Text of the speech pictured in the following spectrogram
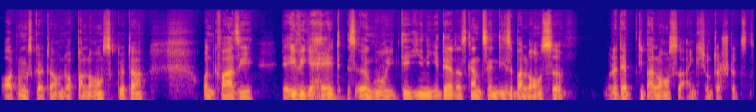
Ordnungsgötter und auch Balancegötter. Und quasi der ewige Held ist irgendwo derjenige, der das Ganze in diese Balance oder der die Balance eigentlich unterstützt.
